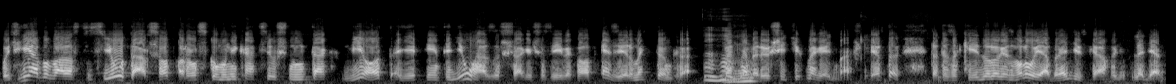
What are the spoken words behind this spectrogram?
hogy hiába választasz jó társat, a rossz kommunikációs minták miatt egyébként egy jó házasság is az évek alatt ezért megy tönkre. Uh-huh. Mert nem erősítjük meg egymást. Érted? Tehát ez a két dolog, ez valójában együtt kell, hogy legyen.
